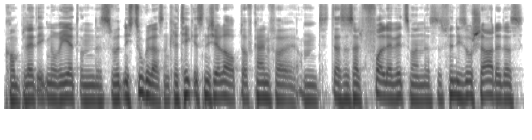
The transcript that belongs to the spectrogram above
komplett ignoriert und es wird nicht zugelassen. Kritik ist nicht erlaubt, auf keinen Fall. Und das ist halt voll der Witz, Mann. Das finde ich so schade, dass,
